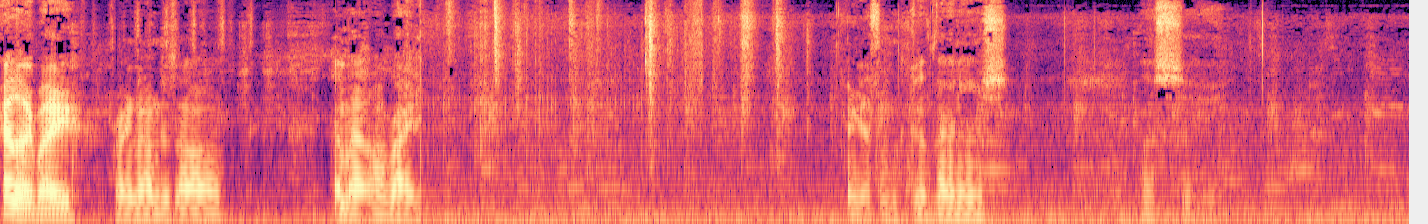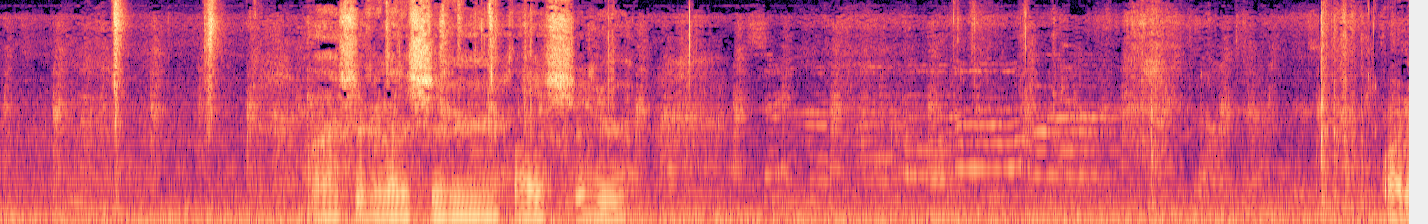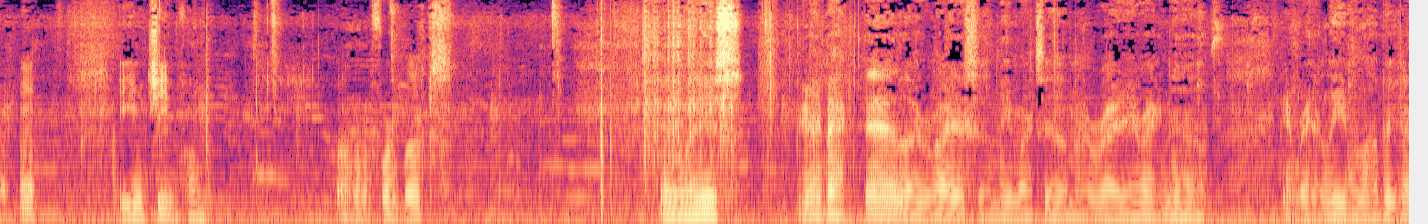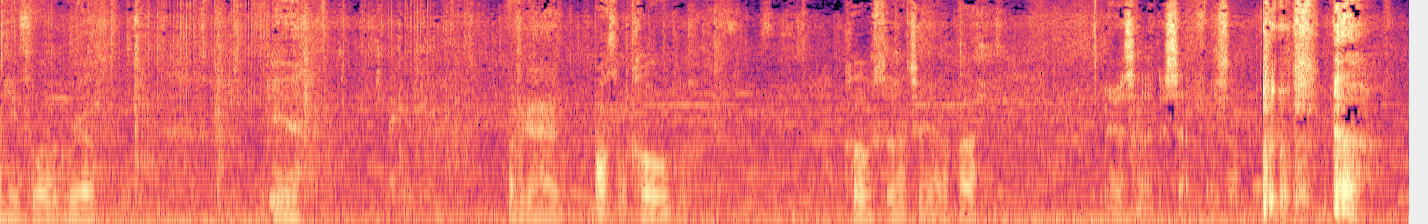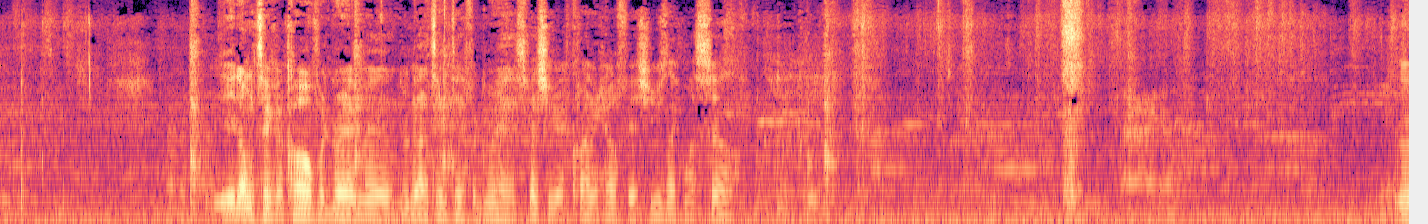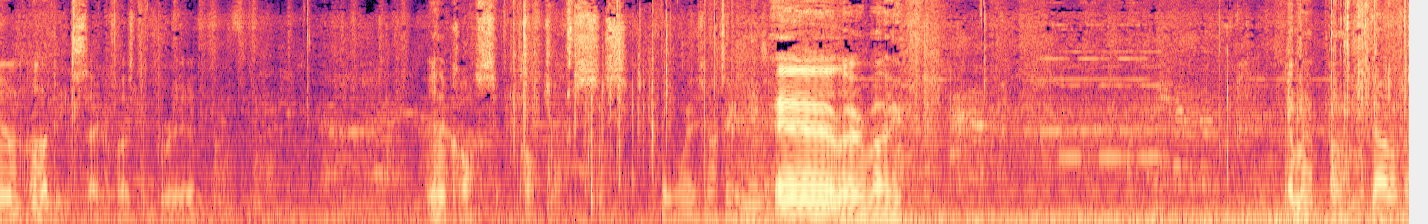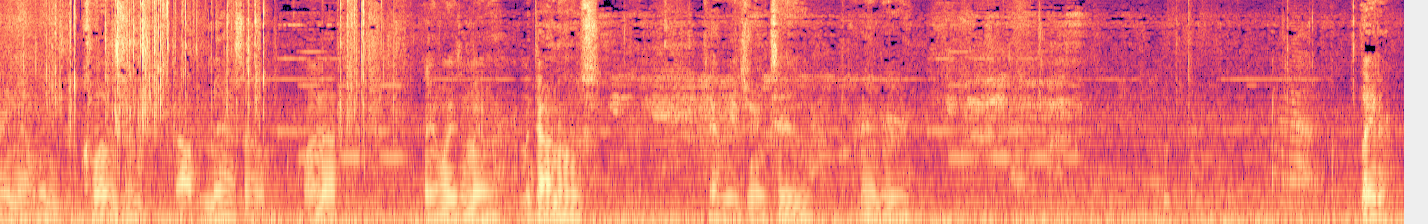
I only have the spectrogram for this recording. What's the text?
Hello, everybody. Right now, I'm just uh, I'm at uh, right. I got some good Vernors. Let's see. A lot of sugar, a lot of sugar, a lot of sugar. Why not? Hmm. Even cheap on uh, four bucks. Anyways, be right back. Hello, everybody. This is me, Martell. my Rite Aid right now. Get ready to leave in a little bit. Got me full grill. Yeah. I forgot I bought some cold. Cold stuff. Actually, I gotta buy. Yeah, that's I just sacrifice. Yeah, don't take a cold for granted, man. Do not take that for granted, especially got chronic health issues like myself. Yeah, I'm, gonna to sacrifice the bread. And the cough, cough drops. Anyways, y'all take it easy. Hello, everybody. I'm at uh, McDonald's right now. Wendy's closing. That was mad, so why not? Anyways, I'm at McDonald's. Got me a drink too. Cranberry. Later.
